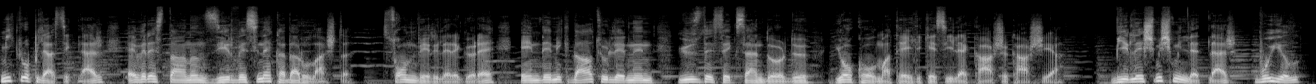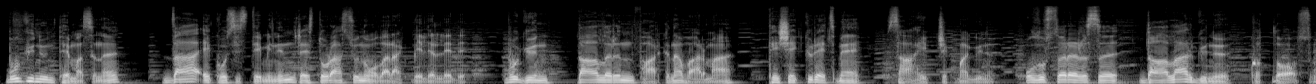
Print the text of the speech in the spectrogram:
Mikroplastikler Everest Dağı'nın zirvesine kadar ulaştı. Son verilere göre endemik dağ türlerinin %84'ü yok olma tehlikesiyle karşı karşıya. Birleşmiş Milletler bu yıl bugünün temasını dağ ekosisteminin restorasyonu olarak belirledi. Bugün dağların farkına varma, teşekkür etme, sahip çıkma günü. Uluslararası Dağlar Günü kutlu olsun.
